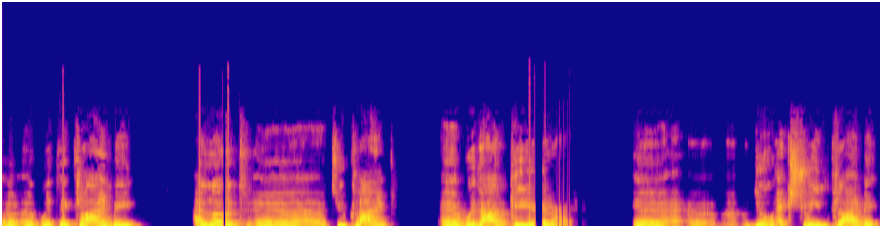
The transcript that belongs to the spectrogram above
uh, uh, with the climbing, I learned uh, to climb uh, without gear, uh, do extreme climbing,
